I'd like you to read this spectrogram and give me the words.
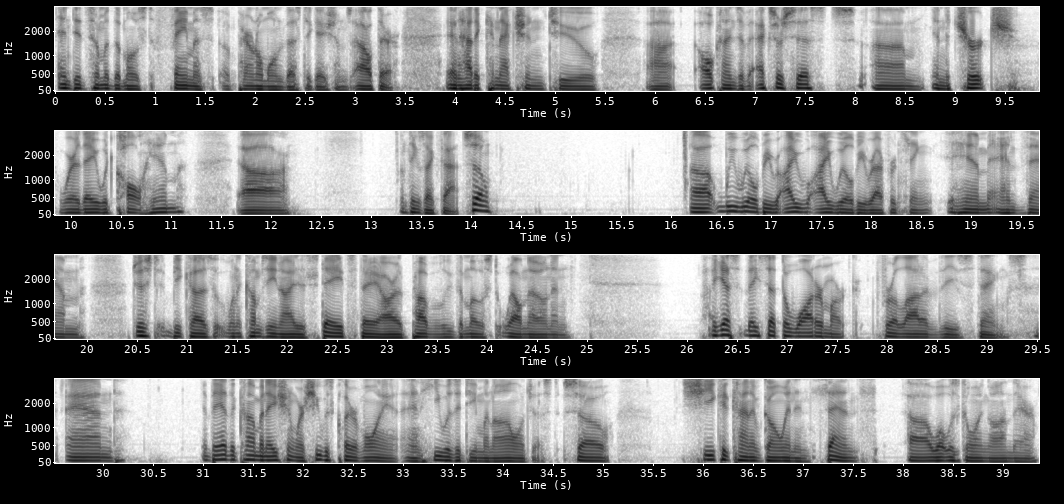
And did some of the most famous paranormal investigations out there, and had a connection to uh, all kinds of exorcists um, in the church where they would call him uh, and things like that. So uh, we will be I, I will be referencing him and them just because when it comes to the United States, they are probably the most well known and I guess they set the watermark for a lot of these things. And they had the combination where she was clairvoyant and he was a demonologist. So she could kind of go in and sense uh, what was going on there,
